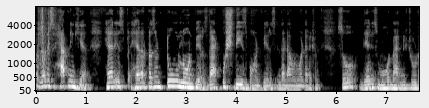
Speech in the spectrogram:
But what is happening here? Here is here are present two lone pairs that push these bond pairs in the downward direction. So there is more magnitude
